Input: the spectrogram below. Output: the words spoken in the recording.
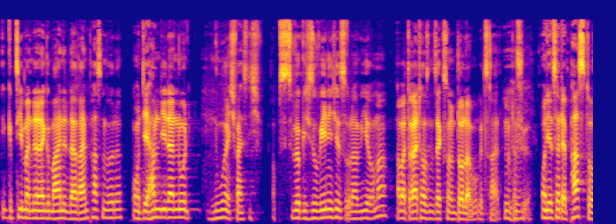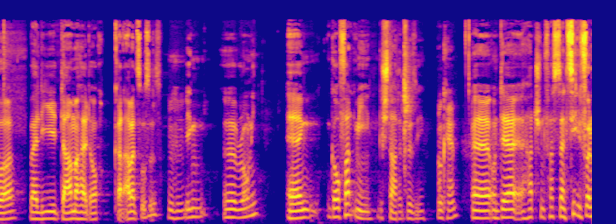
gibt es jemanden in der Gemeinde, der da reinpassen würde? Und die haben die dann nur, nur, ich weiß nicht, ob es wirklich so wenig ist oder wie auch immer, aber 3600 Dollar wo gezahlt Mhm. dafür. Und jetzt hat der Pastor, weil die Dame halt auch gerade arbeitslos ist, Mhm. wegen äh, Roni, äh, GoFundMe gestartet für sie. Okay. Äh, und der hat schon fast sein Ziel von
